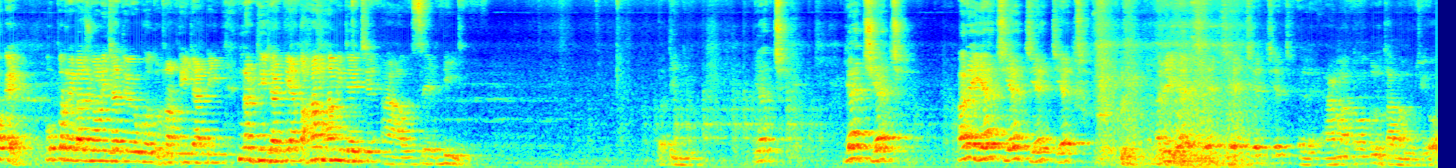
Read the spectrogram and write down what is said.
ઓકે ઉપરની બાજુ આની જાતે એવું હતું નથી જાતી નથી જાતી આ તો હામ હામી જાય છે. આ આવશે ડી પતી યચ યચ યચ. અરે યચ યચ યચ યચ. અરે યચ યચ યચ યચ યચ. એટલે આમાં તો અગલું થવાનું છે, હો.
